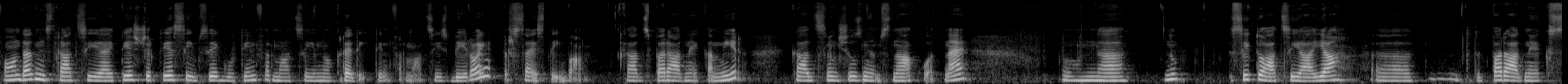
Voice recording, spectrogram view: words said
fonda administrācijai piešķir tiesības iegūt informāciju no kredītinformācijas biroja par saistībām, kādas parādniekam ir, kādas viņš uzņems nākotnē. Un, nu, situācijā, ja tad parādnieks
